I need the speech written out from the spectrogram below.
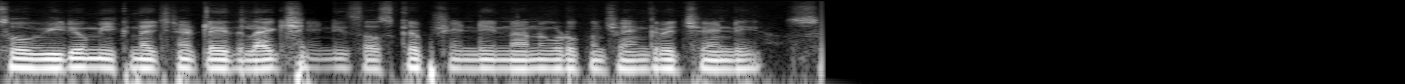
సో వీడియో మీకు నచ్చినట్లయితే లైక్ చేయండి సబ్స్క్రైబ్ చేయండి. నన్ను కూడా కొంచెం ఎంకరేజ్ చేయండి. సో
